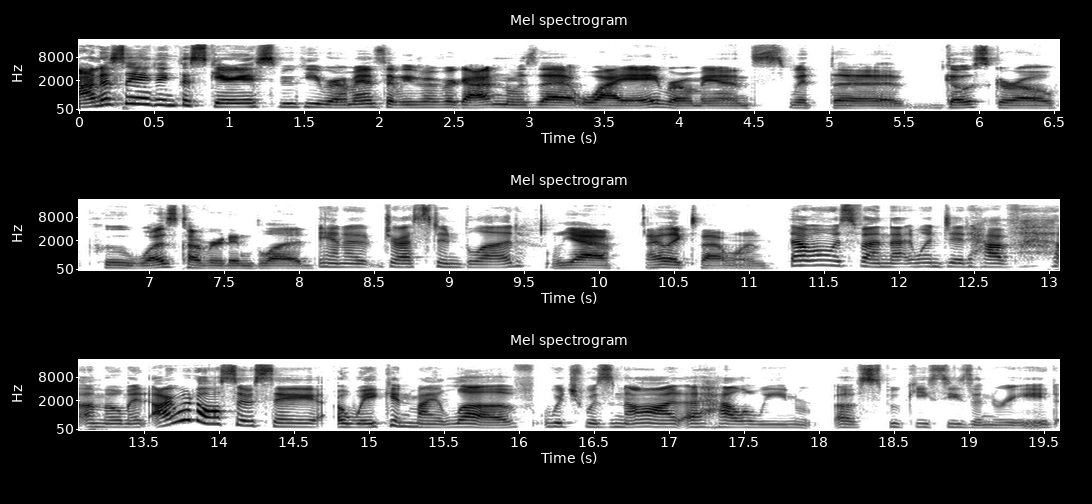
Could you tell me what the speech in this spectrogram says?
Honestly, I think the scariest spooky romance that we've ever gotten was that YA romance with the ghost girl who was covered in blood. Anna dressed in blood. Yeah, I liked that one. That one was fun. That one did have a moment. I would also say Awaken My Love, which was not a Halloween of spooky season read,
